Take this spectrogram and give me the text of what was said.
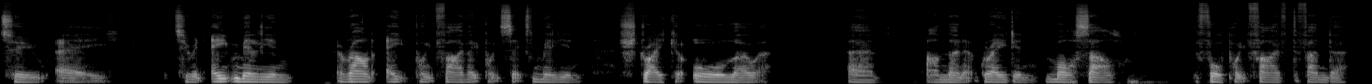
to a to an 8 million around 8.5 8.6 million striker or lower um, and then upgrading Marçal the 4.5 defender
